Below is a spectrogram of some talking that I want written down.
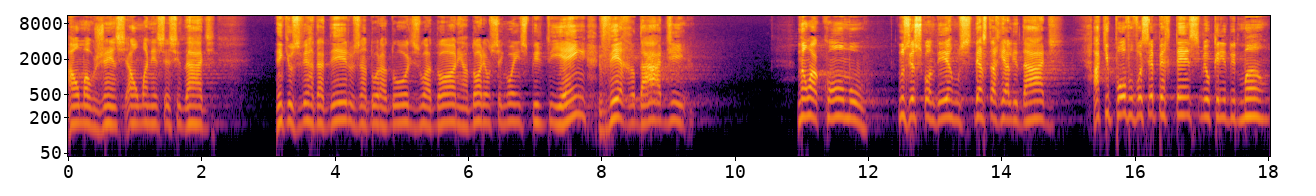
há uma urgência, há uma necessidade em que os verdadeiros adoradores o adorem, adorem ao Senhor em espírito e em verdade. Não há como nos escondermos desta realidade. A que povo você pertence, meu querido irmão?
